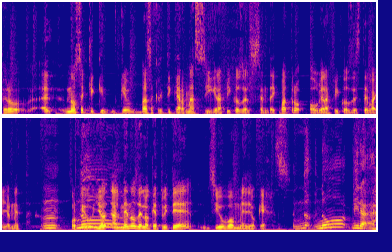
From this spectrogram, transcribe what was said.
pero eh, no sé qué, vas a criticar más, si gráficos del 64 o gráficos de este bayoneta. Mm, Porque yo, al menos de lo que tuiteé, sí hubo medio quejas. No, no, mira,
